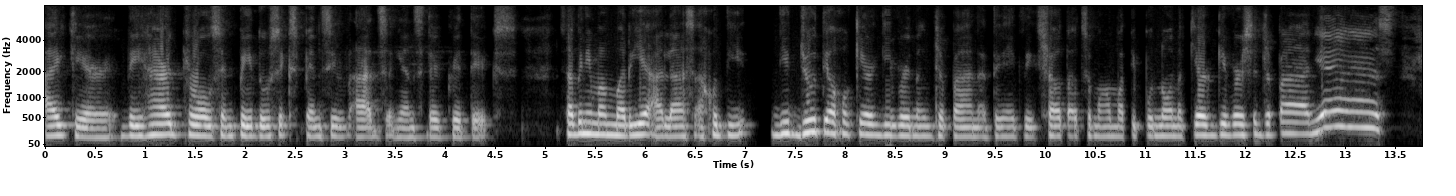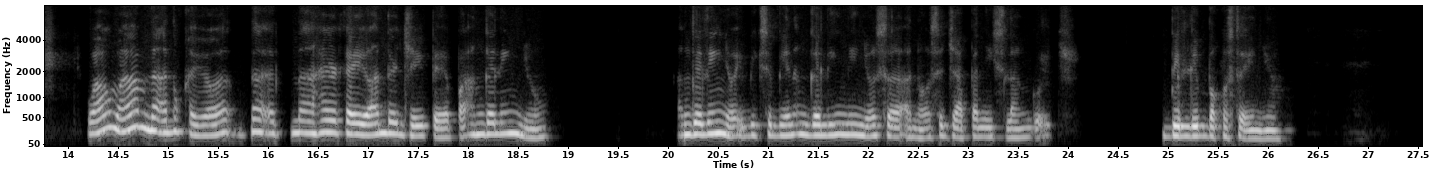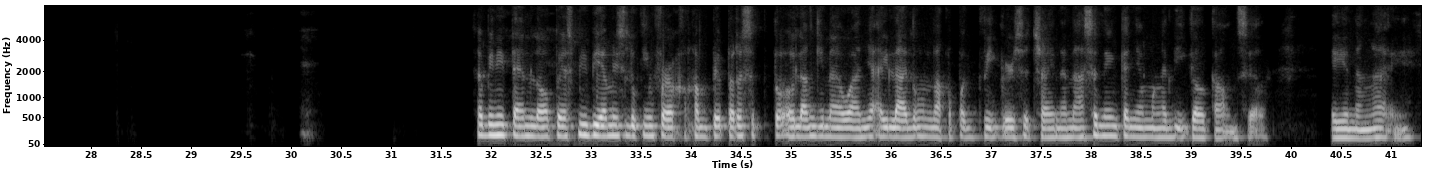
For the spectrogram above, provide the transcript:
iCare, they hired trolls and paid those expensive ads against their critics. Sabi ni Ma'am Maria Alas, ako di duty ako caregiver ng Japan at shout out sa mga matipuno na caregiver sa Japan. Yes! Wow, ma'am, na ano kayo? Na, na hire kayo under JPEPA. Ang galing nyo. Ang galing nyo. Ibig sabihin, ang galing ninyo sa, ano, sa Japanese language. Believe ako sa inyo. Sabi ni Ten Lopez, BBM is looking for a kakampi pero sa totoo lang ginawa niya ay lalong nakapag-trigger sa China. Nasaan na yung kanyang mga legal counsel? Ayun na nga eh.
